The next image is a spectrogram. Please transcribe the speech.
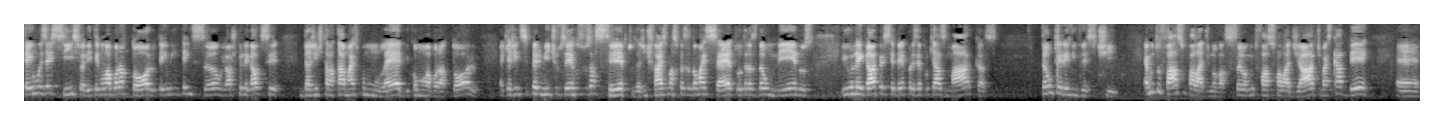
tem um exercício ali, tem um laboratório, tem uma intenção. E eu acho que o legal de ser, da gente tratar mais como um lab, como um laboratório, é que a gente se permite os erros e os acertos. A gente faz umas coisas dão mais certo, outras dão menos. E o legal é perceber, por exemplo, que as marcas estão querendo investir. É muito fácil falar de inovação, é muito fácil falar de arte, mas cadê é,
